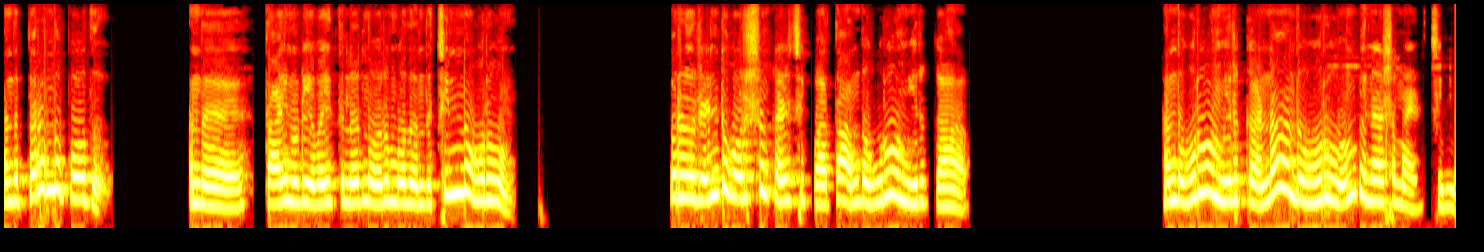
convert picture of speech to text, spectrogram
அந்த பிறந்த போது அந்த தாயினுடைய வயித்துல இருந்து வரும்போது அந்த சின்ன உருவம் ஒரு ரெண்டு வருஷம் கழிச்சு பார்த்தா அந்த உருவம் இருக்கா? அந்த உருவம் இருக்கான்னா அந்த உருவம் விநாசம் ஆயிடுச்சு இல்ல.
